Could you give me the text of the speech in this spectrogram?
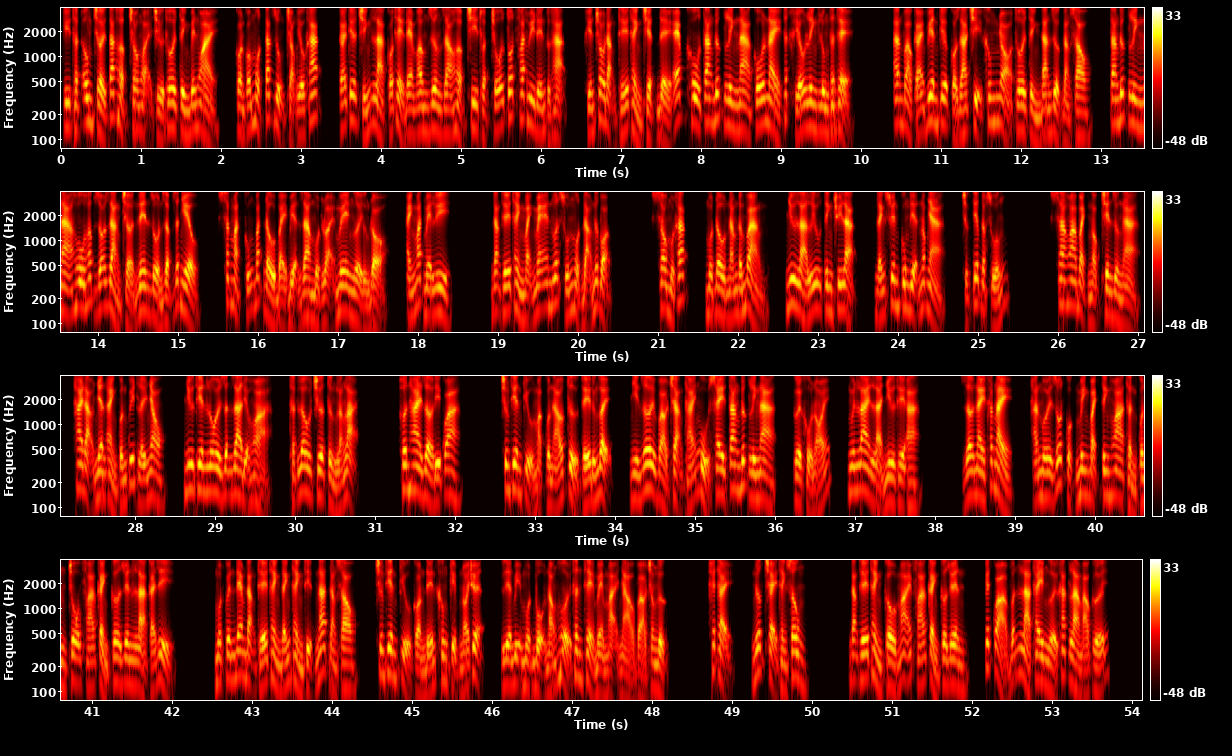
Kỳ thật ông trời tác hợp cho ngoại trừ thôi tình bên ngoài, còn có một tác dụng trọng yếu khác, cái kia chính là có thể đem âm dương giao hợp chi thuật chỗ tốt phát huy đến cực hạn, khiến cho đặng thế thành triệt để ép khô tăng đức linh na cố này thất khiếu linh lung thân thể. Ăn vào cái viên kia có giá trị không nhỏ thôi tình đan dược đằng sau tăng đức linh na hô hấp rõ ràng trở nên rồn rập rất nhiều, sắc mặt cũng bắt đầu bày biện ra một loại mê người ửng đỏ, ánh mắt mê ly. Đặng thế thành mạnh mẽ nuốt xuống một đạo nước bọt sau một khắc, một đầu nắm đấm vàng, như là lưu tinh truy lạc, đánh xuyên cung điện nóc nhà, trực tiếp đập xuống. Xa hoa bạch ngọc trên giường ngà, hai đạo nhân ảnh quấn quýt lấy nhau, như thiên lôi dẫn ra địa hỏa, thật lâu chưa từng lắng lại. Hơn hai giờ đi qua, trương thiên cựu mặc quần áo tử tế đứng dậy, nhìn rơi vào trạng thái ngủ say tăng đức linh na, cười khổ nói, nguyên lai là như thế à? Giờ này khắc này, hắn mới rốt cuộc minh bạch tinh hoa thần quân chỗ phá cảnh cơ duyên là cái gì. Một quyền đem đặng thế thành đánh thành thịt nát đằng sau, trương thiên cựu còn đến không kịp nói chuyện, liền bị một bộ nóng hổi thân thể mềm mại nào vào trong ngực. Hết thảy, nước chạy thành sông đặng thế thành cầu mãi phá cảnh cơ duyên kết quả vẫn là thay người khác làm áo cưới.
